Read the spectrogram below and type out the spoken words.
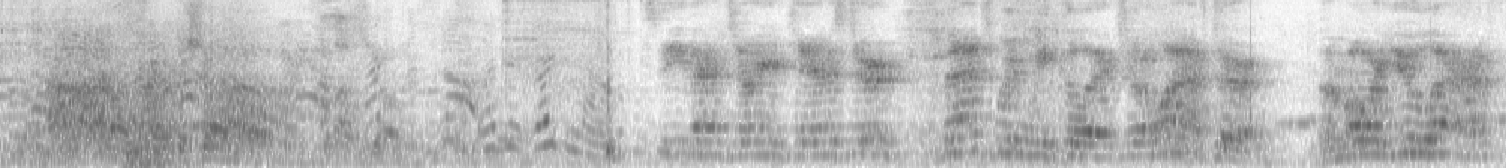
Start the show. See that giant canister? That's where we collect your laughter. The more you laugh,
